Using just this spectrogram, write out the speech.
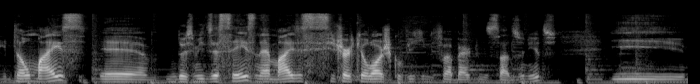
Então, mais é, em 2016, né, mais esse sítio arqueológico viking foi aberto nos Estados Unidos e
